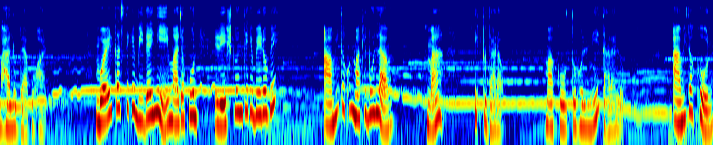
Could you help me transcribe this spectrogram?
ভালো ব্যবহার। বয়ের কাছ থেকে বিদায় নিয়ে মা যখন রেস্টুরেন্ট থেকে বেরোবে, আমি তখন মাকে বললাম, মা, একটু দাঁড়াও। মা কৌতূহল নিয়ে দাঁড়াল। আমি তখন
